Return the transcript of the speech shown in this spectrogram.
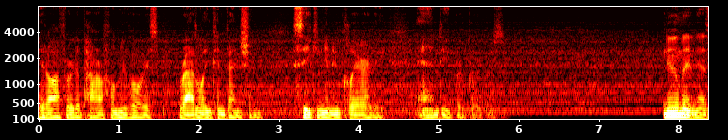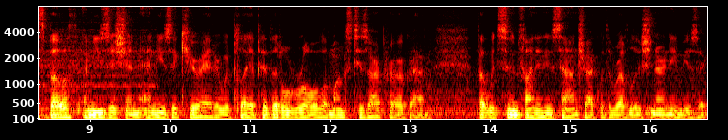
it offered a powerful new voice, rattling convention, seeking a new clarity and deeper purpose. Newman, as both a musician and music curator, would play a pivotal role amongst his art program, but would soon find a new soundtrack with the revolutionary new music,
